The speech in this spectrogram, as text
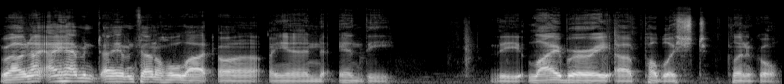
Well, and I, I haven't I haven't found a whole lot uh, in in the the library of published clinical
